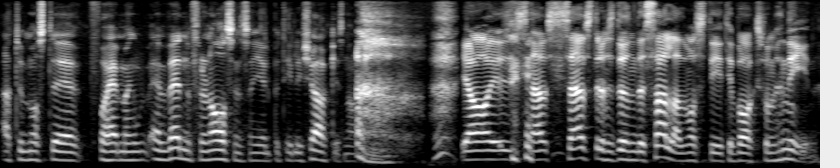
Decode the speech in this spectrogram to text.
Att du måste få hem en, en vän från Asien som hjälper till i köket snart. Ja, Säv- Sävströms dundersallad måste ju tillbaks på menyn.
